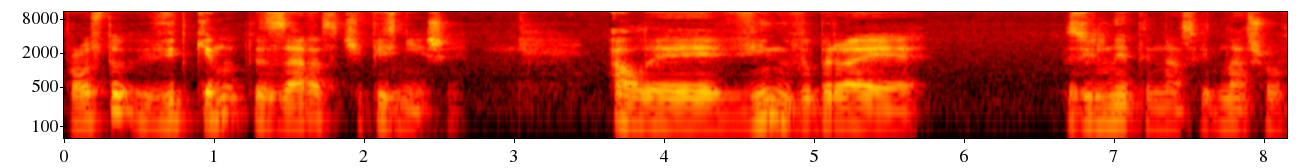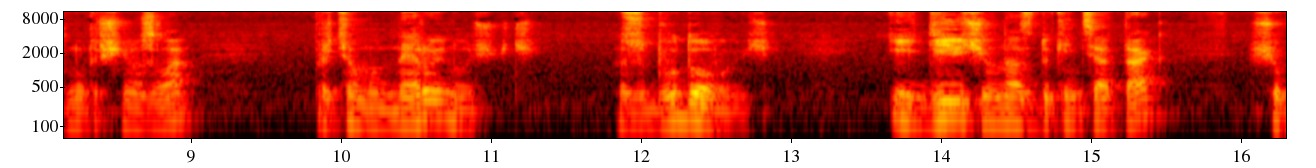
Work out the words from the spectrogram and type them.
просто відкинути зараз чи пізніше. Але він вибирає звільнити нас від нашого внутрішнього зла, при цьому не руйнуючи, збудовуючи і діючи в нас до кінця так, щоб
